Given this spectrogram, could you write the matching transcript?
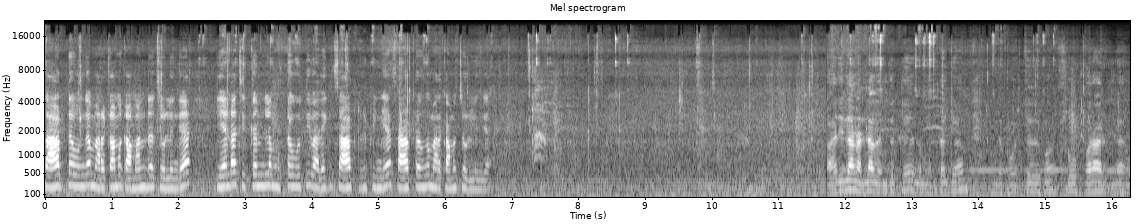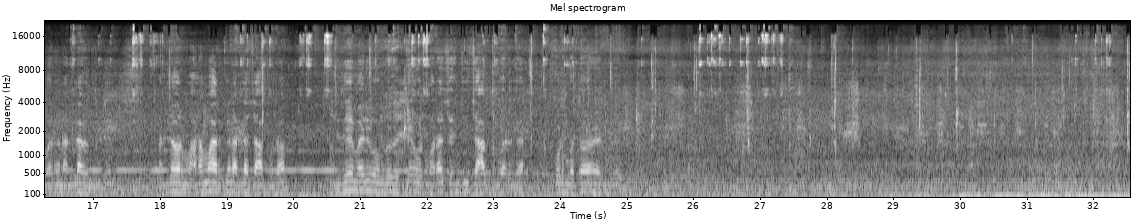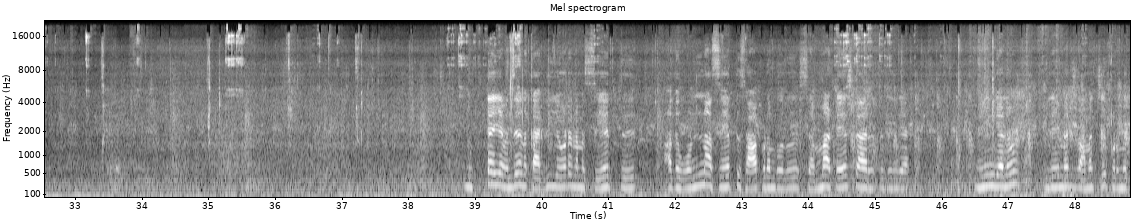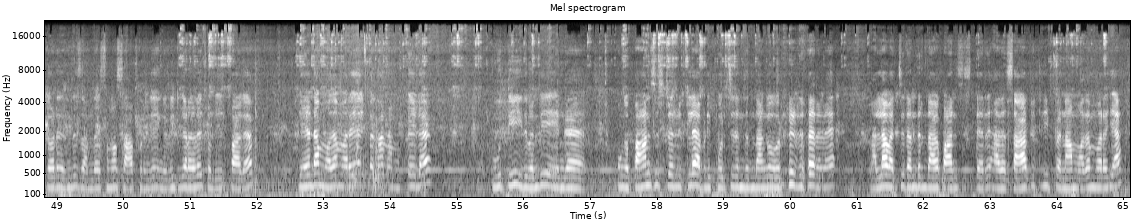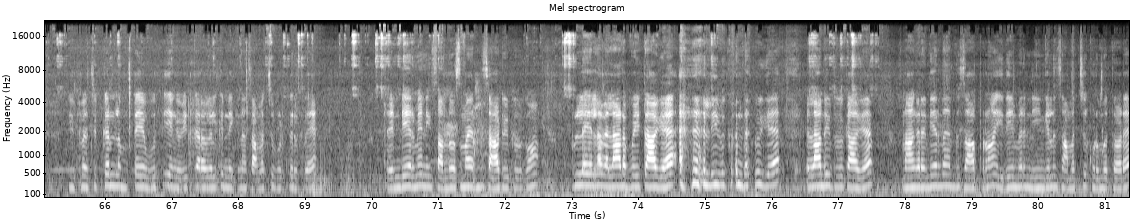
சாப்பிட்டவங்க மறக்காமல் கமெண்ட்டில் சொல்லுங்கள் ஏன்டா சிக்கனில் முட்டை ஊற்றி வதக்கி சாப்பிட்ருப்பீங்க சாப்பிட்டவங்க மறக்காமல் சொல்லுங்கள் கறிலாம் நல்லா வெந்துட்டு இந்த முட்டைக்கும் இந்த பொரிச்சதுக்கும் சூப்பராக இருக்குங்க. பாருங்கள் நல்லா வெந்துட்டு. நல்ல ஒரு மணமாக இருக்குது நல்லா சாப்பிட்றோம். இதே மாதிரி உங்கள் வீட்லேயும் ஒரு முறை செஞ்சு சாப்பிட்டு பாருங்கள் குடும்பத்தோடு இருந்து. முட்டையை வந்து அந்த கறியோடு நம்ம சேர்த்து அதை ஒன்றா சேர்த்து சாப்பிடும்போது செம்ம டேஸ்ட்டாக இருக்குதுங்க. நீங்களும் இதே மாதிரி சமைச்சு குடும்பத்தோடு இருந்து சந்தோஷமாக சாப்பிடுங்க. எங்கள் வீட்டுக்காரங்களே சொல்லியிருப்பாங்க. ஏன்டா முத முறையாக இப்போ தான் நான் முட்டையில் ஊற்றி இது வந்து எங்கள் உங்கள் பான் சிஸ்டர் வீட்டில் அப்படி பொறிச்சு தந்திருந்தாங்க. ஒரு தடவை நல்லா வச்சு தந்திருந்தாங்க பான் சிஸ்டர். அதை சாப்பிட்டுட்டு இப்போ நான் முத முறையாக இப்போ சிக்கனில் முட்டையை ஊற்றி எங்கள் வீட்டுக்காரர்களுக்கு இன்றைக்கி நான் சமைச்சு கொடுத்துருக்குறேன். ரெண்டு பேருமே இன்றைக்கி சந்தோஷமாக இருந்து சாப்பிட்டுக்கிட்டு இருக்கோம். பிள்ளையெல்லாம் விளாட போயிட்டாங்க. லீவுக்கு வந்தவங்க விளாண்டுக்கிட்டு இருக்காங்க. நாங்கள் ரெண்டு பேரும் தான் இருந்து சாப்பிட்றோம். இதே மாதிரி நீங்களும் சமைச்சு குடும்பத்தோட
